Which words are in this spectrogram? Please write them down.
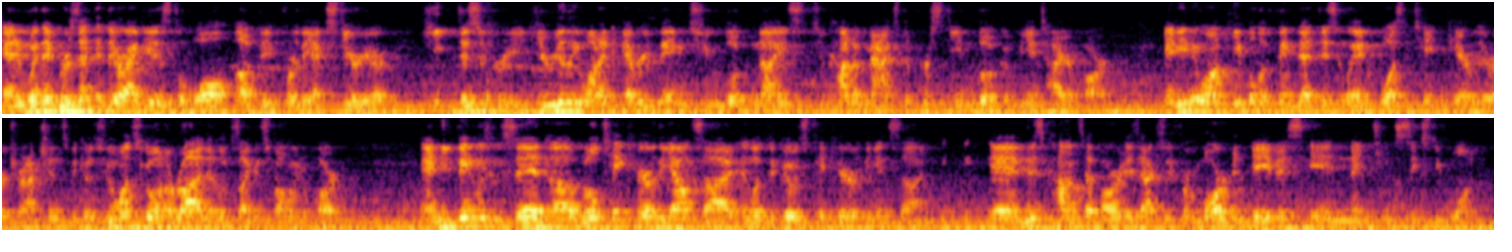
And when they presented their ideas to Walt of the, for the exterior, he disagreed. He really wanted everything to look nice, to kind of match the pristine look of the entire park. And he didn't want people to think that Disneyland wasn't taking care of their attractions because who wants to go on a ride that looks like it's falling apart? And he famously said, uh, "We'll take care of the outside and let the ghosts take care of the inside." and this concept art is actually from Marvin Davis in 1961.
